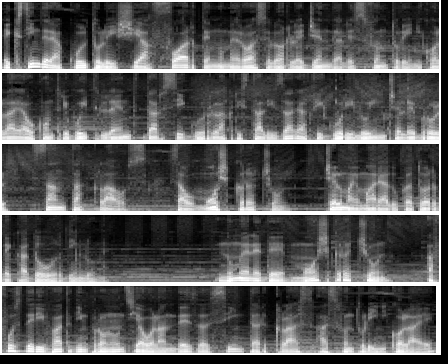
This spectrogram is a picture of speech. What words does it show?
Extinderea cultului și a foarte numeroaselor legende ale Sfântului Nicolae au contribuit lent, dar sigur, la cristalizarea figurii lui în celebrul Santa Claus sau Moș Crăciun, cel mai mare aducător de cadouri din lume. Numele de Moș Crăciun a fost derivat din pronunția olandeză Sinterklaas a Sfântului Nicolae,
